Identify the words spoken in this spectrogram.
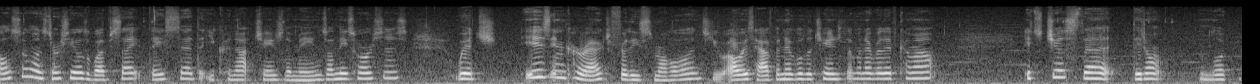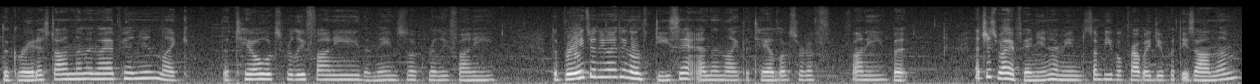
Also on Star Stable's website, they said that you could not change the manes on these horses, which is incorrect for these small ones. You always have been able to change them whenever they've come out. It's just that they don't look the greatest on them in my opinion. Like, the tail looks really funny, the manes look really funny. The braids are the only thing that looks decent, and then like the tail looks sort of funny, but that's just my opinion. I mean, some people probably do put these on them,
